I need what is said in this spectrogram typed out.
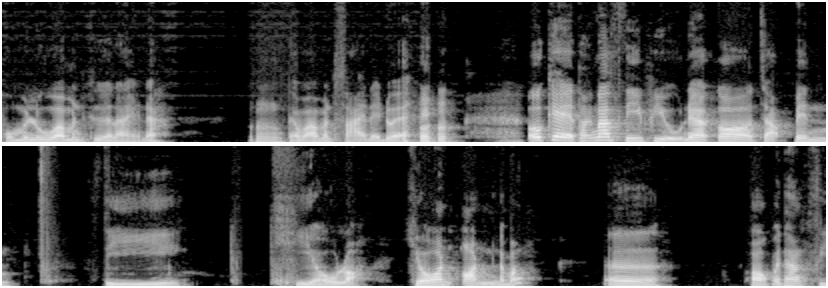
ผมไม่รู้ว่ามันคืออะไรนะอืมแต่ว่ามันสายได้ด้วย โอเค ทางด้านสีผิวเนี่ยก็จะเป็นสีเขียวหรอ เขียวอ่อนๆหรือมั้งเออ ออกไปทางสี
